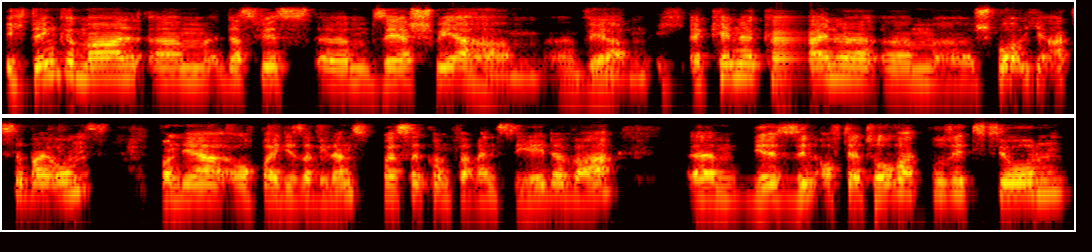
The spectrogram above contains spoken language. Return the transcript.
ich denke mal, ähm, dass wir es ähm, sehr schwer haben äh, werden. Ich erkenne keine ähm, sportliche Achse bei uns, von der auch bei dieser Bilanzpressekonferenz die Rede war. Ähm, wir sind auf der Torwartposition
